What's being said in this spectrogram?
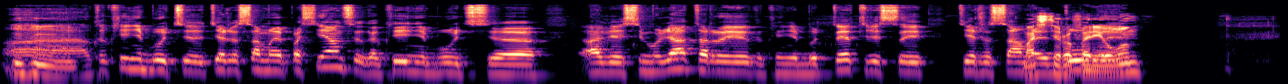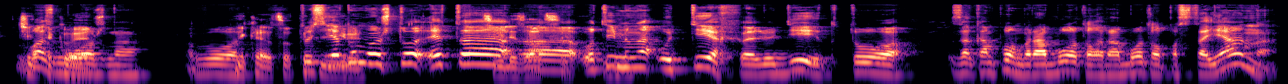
Угу. А, какие-нибудь э, те же самые пассианцы, какие-нибудь э, авиасимуляторы, какие-нибудь тетрисы, те же самые Мастеров Орион? Возможно. Вот. Мне кажется, То есть я думаю, что это а, вот mm. именно у тех людей, кто за компом работал, работал постоянно,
